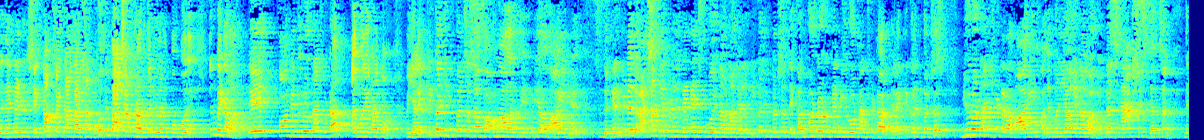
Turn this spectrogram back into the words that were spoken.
இந்த ஜென்ரேஷன் சைட்டான் சைட்டான் ஆக்ஷன் போகும். திரும்ப ஆக்ஷன் அடுத்த நியூரான் போகும்போது திரும்ப என்ன ஏ தே ஃபார்ம் நியூரோ டிரான்ஸ்மிட்டர் அது மாதிரியே கடத்தும் இப்போ எலக்ட்ரிக்கல் இம்பல்சஸாக ஆஃப் ஃபார்ம் ஆகிறது எப்படி ஆகிட்டு இந்த டெர்மினல் ஆக்ஷன் டெர்மினல் டென்ட்ரைட்ஸ் போகும்போது என்ன ஆகுனா electrical impulses impulses they converted into neurotransmitter the electrical நியூரோ டிரான்ஸ்மிட்டரா மாறி அதன் வழியாக என்ன ஆகும் இந்த ஸ்னாப்சிஸ் ஜங்ஷன் இந்த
